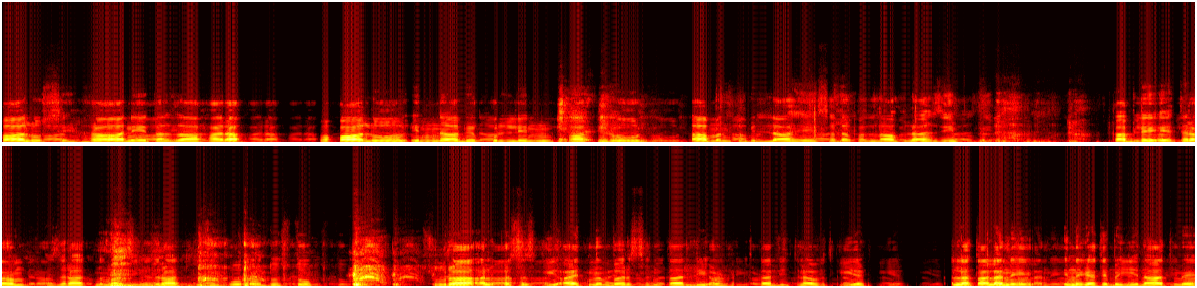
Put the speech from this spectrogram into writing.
قالوا سحران تظاهرا وقالوا انا بكل كافرون. آمنت بالله، صدق الله العظیم قابل احترام، حضرات، نمازی حضرات، بزرگوں اور دوستوں سورہ القصص کی آیت نمبر سنتالی اور اٹھتالی تلاوت کی ہے۔ اللہ تعالیٰ نے ان نجات بینات میں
